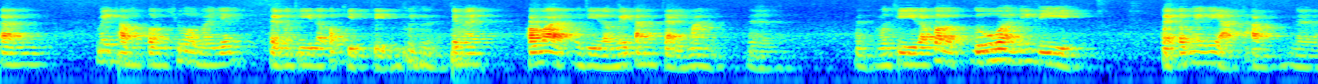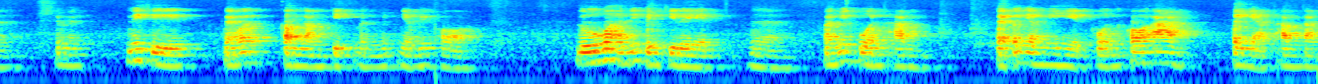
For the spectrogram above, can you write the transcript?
การไม่ทำความชั่วมาเยอะ แต่บางทีเราก็ผิดศีลใช่ไหมเพราะว่าบางทีเราไม่ตั้งใจมั่นนะ บางทีเราก็รู้ว่านี่ดี แต่ก็ไม่ได้อยากทำนะใช่ไหมนี่คือแปลว่ากำลังจิตมันยังไม่พอ รู้ว่าอันนี้เป็นกิเลสนะมันไม่ควรทำแต่ก็ยังมีเหตุผลข้ออ้างไปอยากทำตาม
